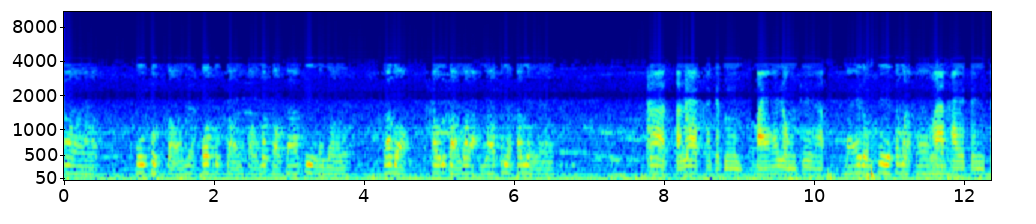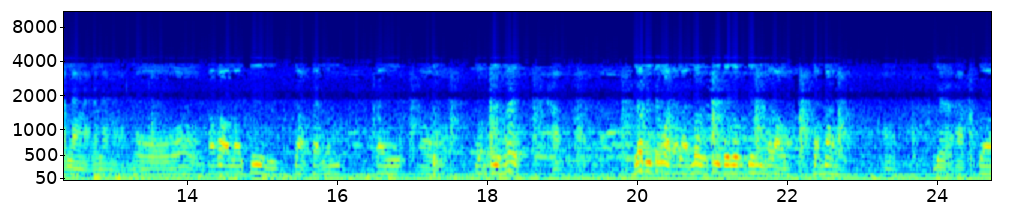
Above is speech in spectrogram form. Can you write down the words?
อ่าครูฝึกสอนเนี่ยโค้ชฝึกสอนของบางกอกการที่ระยองเนี่ยเราบอกเขาหรือเปล่าว่าเราถนัดตำแหน่งอะไรก็ตอนแรกเขาจะมีใบให้ลงชื่อครับใบให้ลงชื่อสมัครนะว่าใครเป็นตำแหน่งไหนตำแหน่งไหนอ๋อเขาก็เอารายชื่อจากแพทย์นั้น ไปเอ่อรวมทีมให้ครับ แล้วมีจังหวัดอะไรบ้างที่ไปรวมทีมอยู่กับเราอะจำได้ไหมอืมเยอะครับเดี๋ยว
